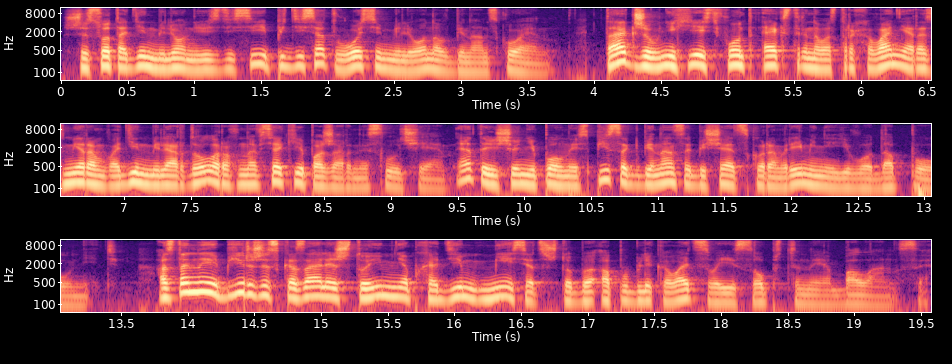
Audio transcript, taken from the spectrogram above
601 миллион USDC и 58 миллионов Binance Coin. Также у них есть фонд экстренного страхования размером в 1 миллиард долларов на всякие пожарные случаи. Это еще не полный список, Binance обещает в скором времени его дополнить. Остальные биржи сказали, что им необходим месяц, чтобы опубликовать свои собственные балансы.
